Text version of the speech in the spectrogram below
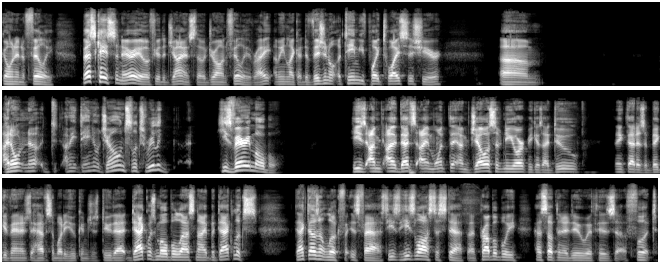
going into Philly. Best case scenario if you're the Giants though, drawing Philly, right? I mean, like a divisional, a team you've played twice this year. Um, I don't know. I mean, Daniel Jones looks really. He's very mobile. He's. I'm. I, that's. I'm one thing. I'm jealous of New York because I do think that is a big advantage to have somebody who can just do that. Dak was mobile last night, but Dak looks. Dak doesn't look f- as fast. He's he's lost a step. It probably has something to do with his uh, foot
